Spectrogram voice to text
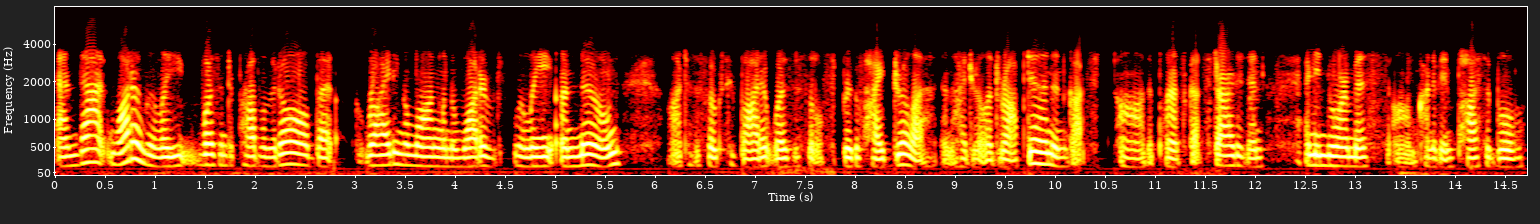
And that water lily wasn't a problem at all, but riding along on the water lily unknown uh, to the folks who bought it was this little sprig of hydrilla, and the hydrilla dropped in and got uh, the plants got started, and an enormous, um, kind of impossible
